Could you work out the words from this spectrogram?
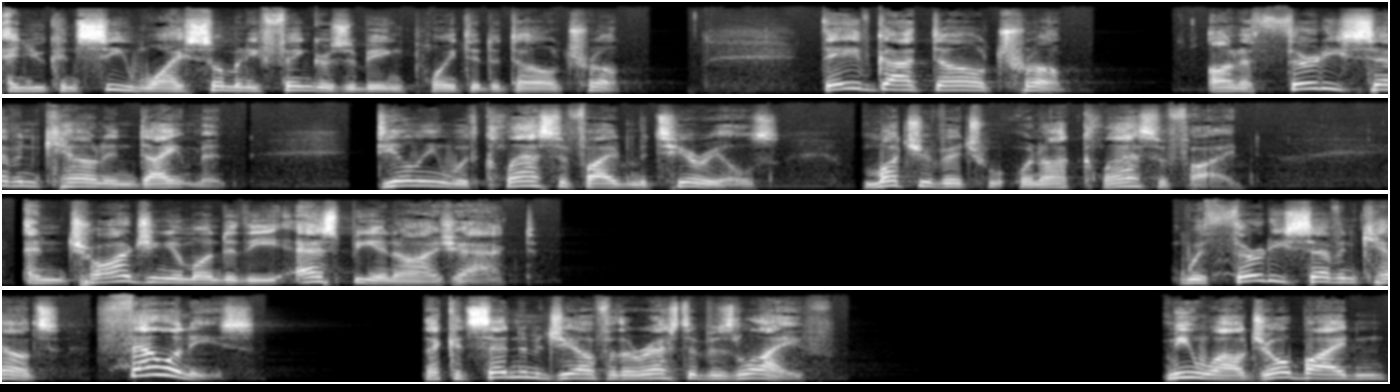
And you can see why so many fingers are being pointed at Donald Trump. They've got Donald Trump on a 37 count indictment dealing with classified materials, much of which were not classified, and charging him under the Espionage Act with 37 counts, felonies that could send him to jail for the rest of his life. Meanwhile, Joe Biden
